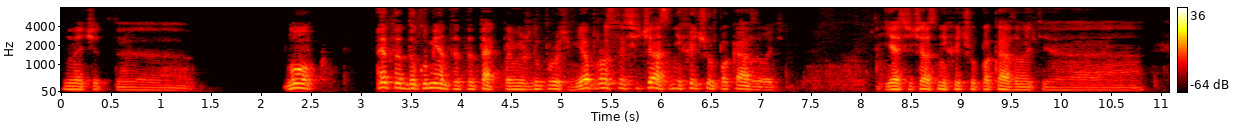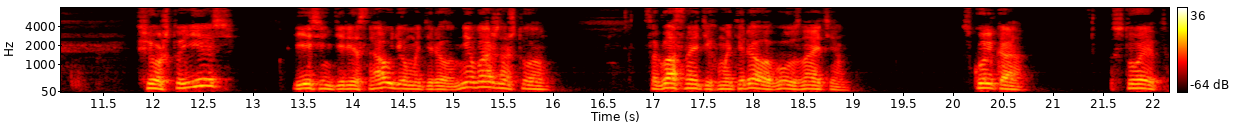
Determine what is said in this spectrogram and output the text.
Значит, э, ну, этот документ это так, по между прочим. Я просто сейчас не хочу показывать, я сейчас не хочу показывать э, все, что есть. Есть интересные аудиоматериалы. Мне важно, что согласно этих материалов вы узнаете, сколько стоит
